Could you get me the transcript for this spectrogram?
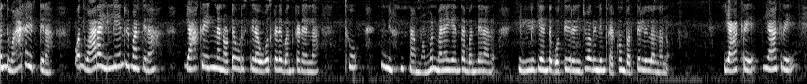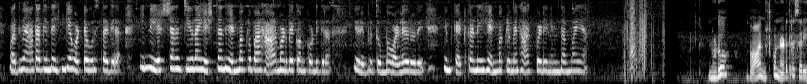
ಒಂದು ವಾರ ಇರ್ತೀರಾ? ಒಂದು ವಾರ ಇಲ್ಲಿ ಏನ್ರಿ ಮಾಡ್ತೀರಾ ಯಾಕೆ ಹಿಂಗೆ ನಾನು ಹೊಟ್ಟೆ ಉರಿಸ್ತೀರಾ ಬಂದ ಥೂ ನಮ್ಮ ಅಮ್ಮನ ಮನೆಗೆ ಅಂತ ಬಂದೆ ನಾನು. ಇಲ್ಲಿಗೆ ಅಂತ ಗೊತ್ತಿದ್ರೆ ನಿಜವಾಗ್ಲೂ ನಿಮ್ಗೆ ಕರ್ಕೊಂಡು ಬರ್ತಿರ್ಲಿಲ್ಲ ನಾನು. ಯಾಕ್ರಿ ಯಾಕ್ರಿ? ಮದುವೆ ಆದಾಗಿಂದ ಹಿಂಗೆ ಹೊಟ್ಟೆ ಉರಿಸ್ತಾ ಇದ್ದೀರಾ? ಇನ್ನು ಎಷ್ಟು ಜನ ಜೀವನ ಎಷ್ಟು ಜನ ಹೆಣ್ಮಕ್ಳು ಭಾಳ ಹಾಳು ಮಾಡಬೇಕು ಅಂದ್ಕೊಂಡಿದ್ದೀರಾ ಇವರಿಬ್ಬರು ತುಂಬ ಒಳ್ಳೆಯವರು ರೀ. ನಿಮ್ಮ ಕೆಟ್ಕೊಂಡು ಈ ಹೆಣ್ಮಕ್ಳ ಮೇಲೆ ಹಾಕಬೇಡಿ ನಿಮ್ಮ ಅಮ್ಮಯ್ಯ ನೋಡು ಬಾ ಮುಚ್ಕೊಂಡು ನಡೆದ್ರೆ ಸರಿ.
